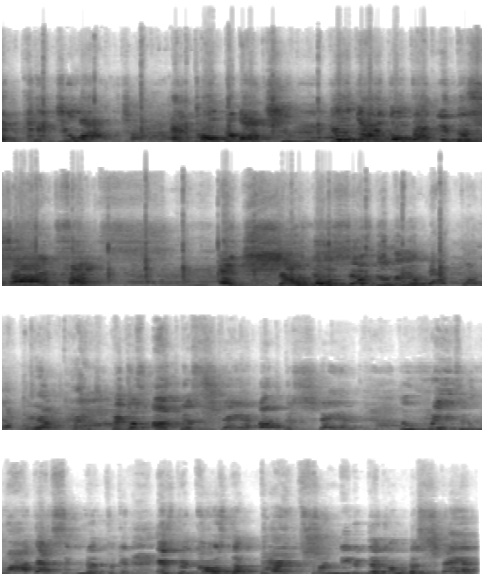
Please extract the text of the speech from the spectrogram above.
and kicked you out and talked about you. You got to go back in the same face and show yourself to them. God help me out. Because understand, understand, the reason why that's significant is because the person needed to understand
